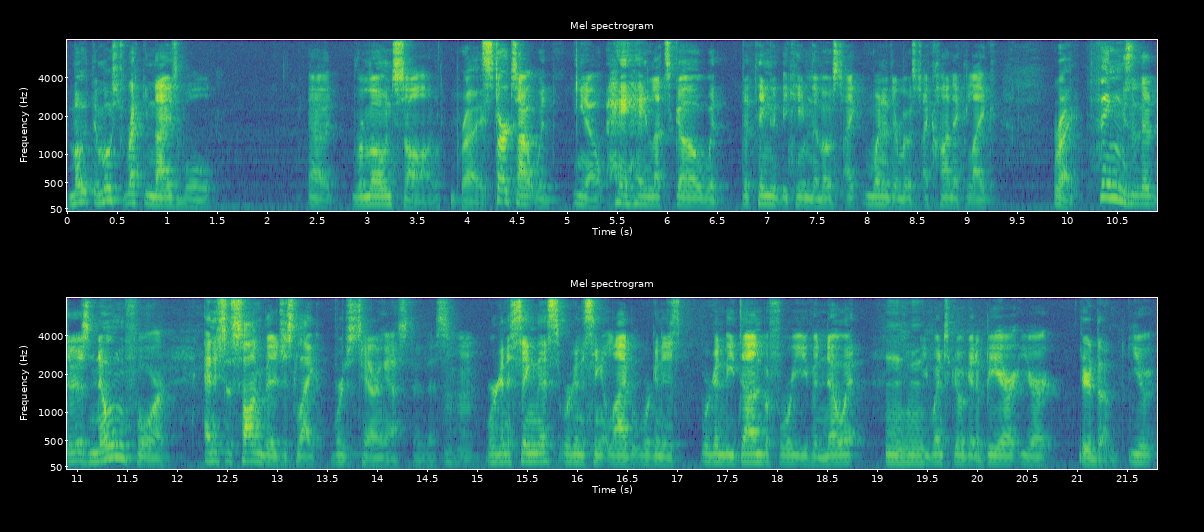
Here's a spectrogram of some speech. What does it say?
mo- the most recognizable uh, Ramon song. Right. Starts out with you know hey hey let's go with the thing that became the most one of their most iconic like Right. things that they're, they're just known for. And it's a song they're just like, we're just tearing ass through this. Mm-hmm. We're gonna sing this. We're gonna sing it live, but we're gonna just we're gonna be done before you even know it. Mm-hmm. You went to go get a beer. You're You're done. you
